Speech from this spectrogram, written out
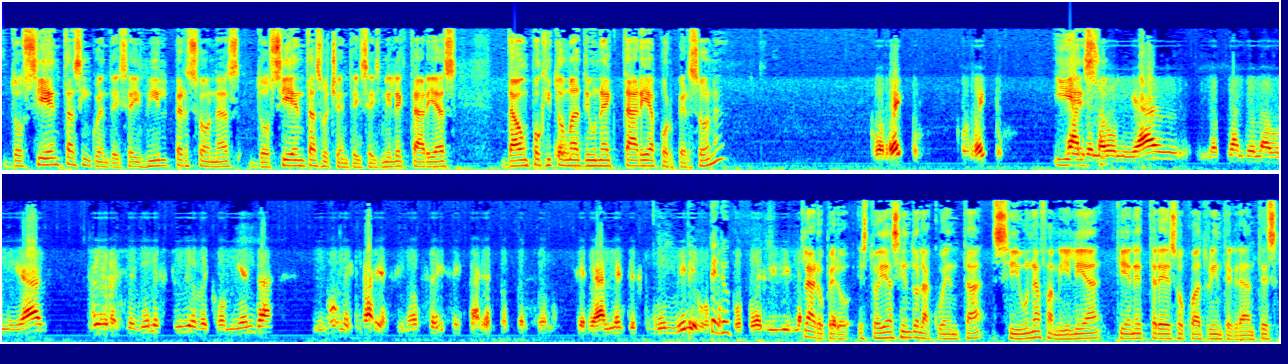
256 mil personas, 286 mil hectáreas, ¿da un poquito más de una hectárea por persona? Correcto, correcto. ¿Y cuando la unidad, cuando la unidad, según estudio recomienda no una hectárea, sino seis hectáreas por persona, que realmente es como un mínimo para poder vivir. claro, pero estoy haciendo la cuenta, si una familia tiene tres o cuatro integrantes,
